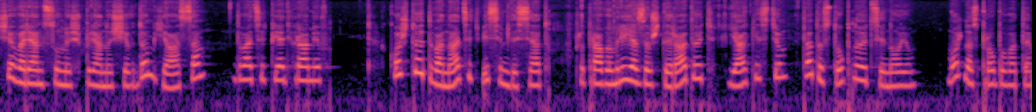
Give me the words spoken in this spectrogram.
Ще варіант суміш прянощів до м'яса 25 грамів. Коштує 12,80. Приправи мрія завжди радують якістю та доступною ціною. Можна спробувати.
